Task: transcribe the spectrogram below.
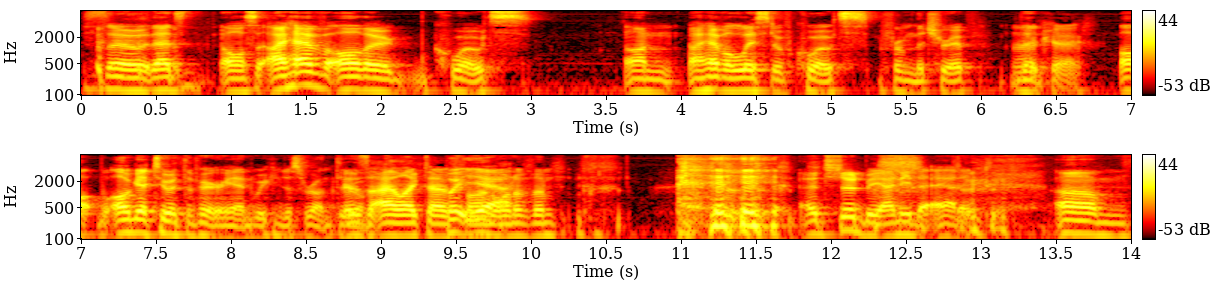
So that's also I have all the quotes on. I have a list of quotes from the trip. Okay. I'll, I'll get to at the very end. We can just run through. Because. I like to have But fun. yeah. One of them. it should be. I need to add it. Um,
